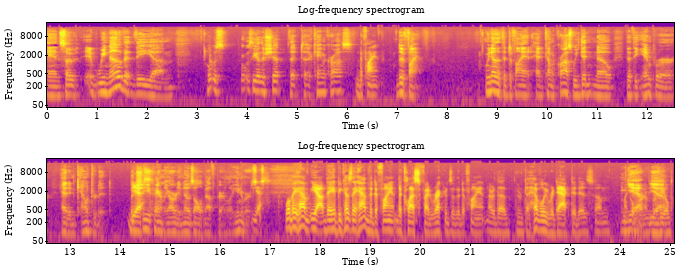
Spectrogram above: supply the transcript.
And so if we know that the um, what was what was the other ship that uh, came across? Defiant. Defiant. We know that the Defiant had come across. We didn't know that the Emperor had encountered it. But Yes. she apparently already knows all about the parallel universe. Yes. Well, they have, yeah, they because they have the Defiant, the classified records of the Defiant, or the the heavily redacted, as um, Michael yeah, Burnham yeah. revealed.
